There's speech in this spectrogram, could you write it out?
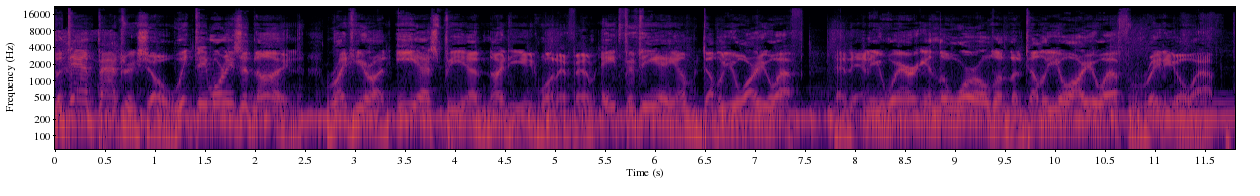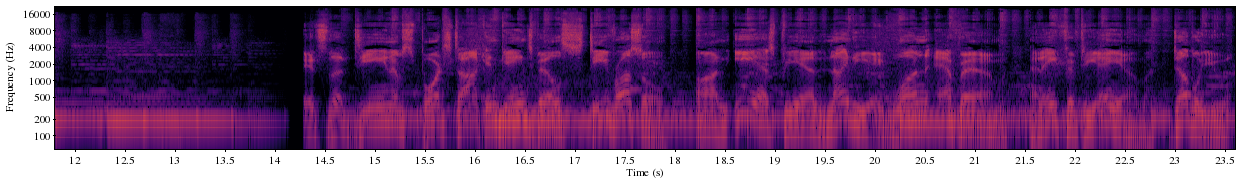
The Dan Patrick Show, weekday mornings at 9, right here on ESPN 98.1 FM, 850 AM, WRUF, and anywhere in the world on the WRUF radio app. It's the Dean of Sports Talk in Gainesville, Steve Russell, on ESPN 98.1 FM and 850 AM, WRUF.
